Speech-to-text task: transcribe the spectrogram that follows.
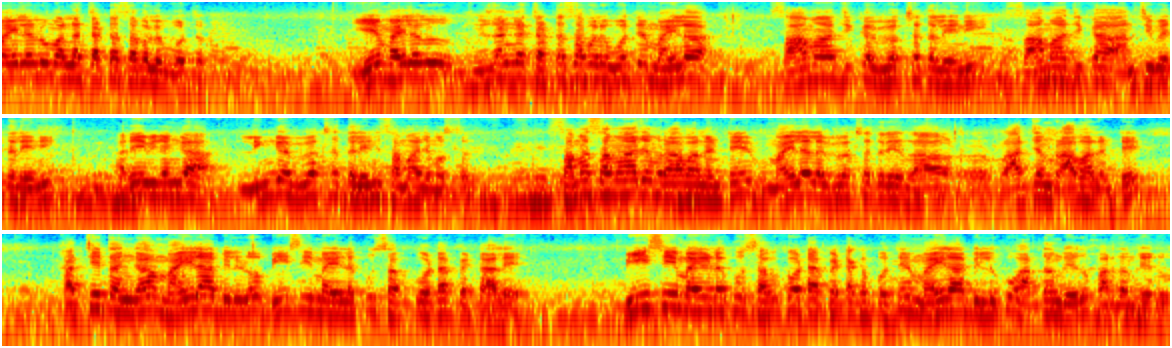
మహిళలు మళ్ళా చట్టసభలకు పోతారు? ఏ మహిళలు నిజంగా చట్టసభలకు పోతే మహిళ సామాజిక వివక్షత లేని సామాజిక అణచివేత లేని అదేవిధంగా లింగ వివక్షత లేని సమాజం వస్తుంది. సమ సమాజం రావాలంటే మహిళల వివక్షత లేని రా రాజ్యం రావాలంటే ఖచ్చితంగా మహిళా బిల్లులో బీసీ మహిళలకు సబ్ కోటా పెట్టాలి. బీసీ మహిళలకు సబ్ కోటా పెట్టకపోతే మహిళా బిల్లుకు అర్థం లేదు పర్థం లేదు.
